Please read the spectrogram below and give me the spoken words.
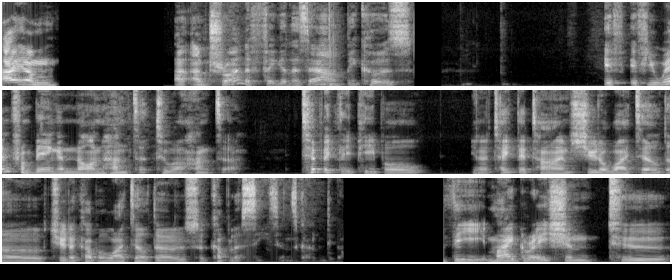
I am I, I'm trying to figure this out because if if you went from being a non-hunter to a hunter, typically people you know take their time, shoot a white-tailed doe, shoot a couple of white-tailed does, a couple of seasons kind of deal. The migration to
